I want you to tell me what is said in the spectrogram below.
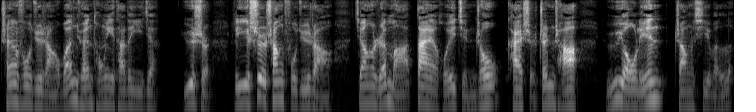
陈副局长完全同意他的意见，于是李世昌副局长将人马带回锦州，开始侦查于有林、张希文了。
